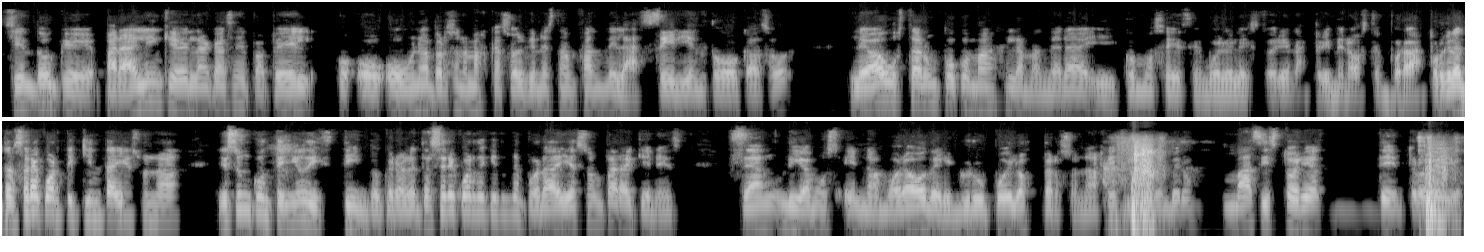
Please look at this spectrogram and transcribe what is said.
siento que para alguien que ve en la casa de papel o, o, una persona más casual que no es tan fan de la serie en todo caso, le va a gustar un poco más la manera y cómo se desenvuelve la historia en las primeras dos temporadas. Porque la tercera, cuarta y quinta es, una, es un contenido distinto, pero la tercera, cuarta y quinta temporada ya son para quienes se han, digamos, enamorado del grupo y los personajes y quieren ver más historias dentro de ellos.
